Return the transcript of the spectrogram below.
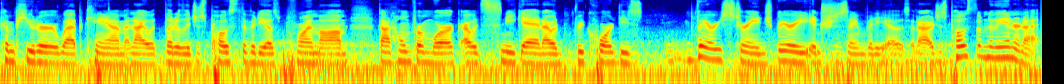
computer webcam and I would literally just post the videos before my mom got home from work. I would sneak in, I would record these very strange, very interesting videos and I would just post them to the internet.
